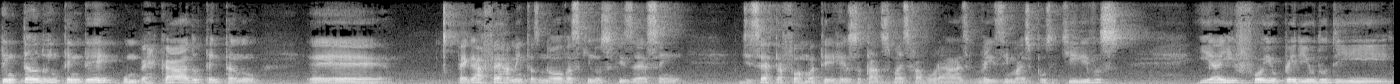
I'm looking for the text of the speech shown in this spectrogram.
tentando entender o mercado, tentando é, pegar ferramentas novas que nos fizessem, de certa forma, ter resultados mais favoráveis e mais positivos. E aí foi o período de,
